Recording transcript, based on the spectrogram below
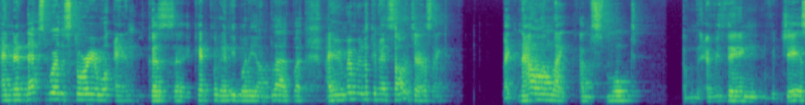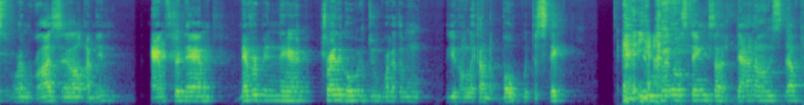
and then that's where the story will end because I can't put anybody on blast. But I remember looking at solitaire, I was like, like now I'm like, I'm smoked. I'm everything with JS1, Rozelle. I'm in Amsterdam, never been there. Trying to go and do one of them, you know, like on the boat with the stick. yeah. One of those things uh, down all this stuff.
